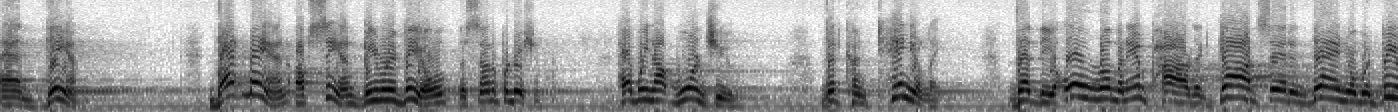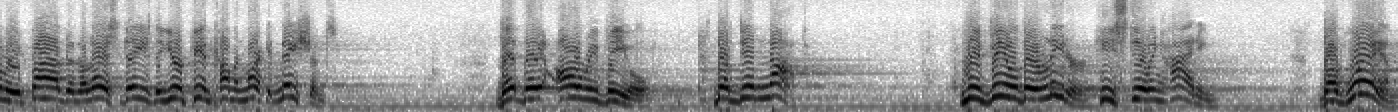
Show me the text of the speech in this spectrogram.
and then that man of sin be revealed, the son of perdition. Have we not warned you that continually that the old Roman Empire that God said in Daniel would be revived in the last days, the European common market nations, that they are revealed, but did not reveal their leader. He's still in hiding. But when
